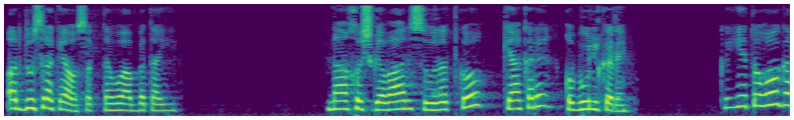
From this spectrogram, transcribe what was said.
اور دوسرا کیا ہو سکتا ہے وہ آپ بتائیے۔ ناخوشگوار صورت کو کیا کریں؟ قبول کریں۔ کہ یہ تو ہوگا،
